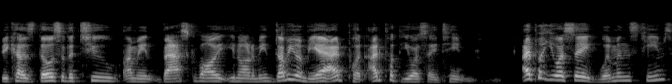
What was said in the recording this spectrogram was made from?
because those are the two. I mean, basketball. You know what I mean? WNBA. I'd put I'd put the USA team. I'd put USA women's teams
